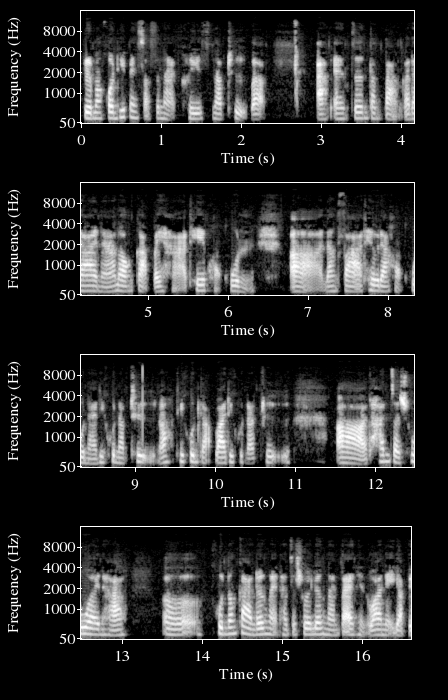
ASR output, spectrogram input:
หรือบางคนที่เป็นศาสนาคริสต์นับถือแบบ อาร์คแองเจิลต่างๆ ก็ได้นะ ลองกลับไปหาเทพของคุณนางฟ้าเทวดาของคุณนะที่คุณนับถือเนาะที่คุณกลับว่าที่คุณนับถือท่านจะช่วยนะคะเออคุณต้องการเรื่องไหนท่านจะช่วยเรื่องนั้นแต่เห็นว่าเนี่ยอย่าไป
